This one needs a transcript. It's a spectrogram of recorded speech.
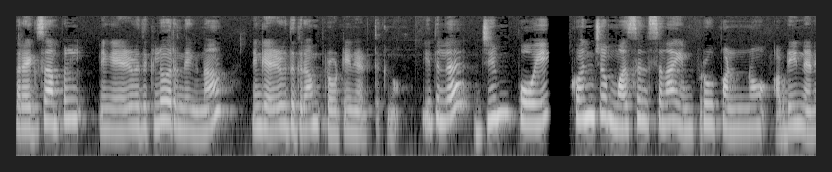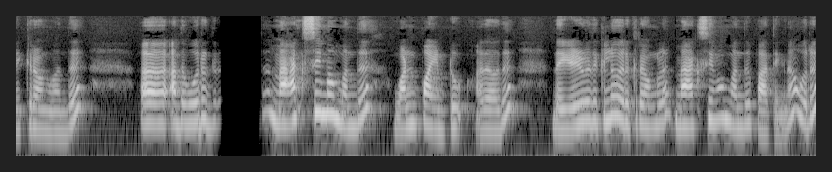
ஃபார் எக்ஸாம்பிள் நீங்கள் எழுபது கிலோ இருந்தீங்கன்னா நீங்கள் எழுபது கிராம் ப்ரோட்டீன் எடுத்துக்கணும். இதில் ஜிம் போய் கொஞ்சம் மசில்ஸ் எல்லாம் இம்ப்ரூவ் பண்ணணும் அப்படின்னு நினைக்கிறவங்க வந்து அந்த ஒரு கிராம் மேக்ஸிமம் வந்து ஒன் பாயிண்ட் டூ அதாவது இந்த எழுபது கிலோ இருக்கிறவங்கள மேக்ஸிமம் வந்து பார்த்தீங்கன்னா ஒரு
